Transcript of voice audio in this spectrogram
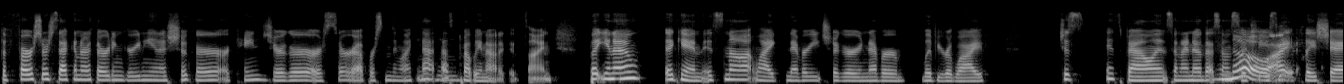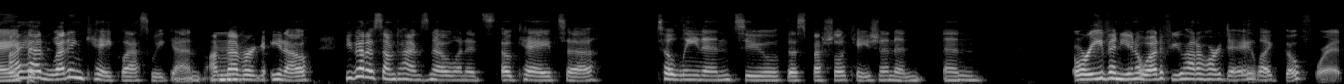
the first or second or third ingredient is sugar or cane sugar or syrup or something like that, mm-hmm. that's probably not a good sign. But you know, again, it's not like never eat sugar, never live your life. Just it's balance. And I know that sounds no, so cheesy, I, cliche. I but- had wedding cake last weekend. I'm mm-hmm. never, you know, you got to sometimes know when it's okay to to lean into the special occasion and and or even you know what if you had a hard day like go for it.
